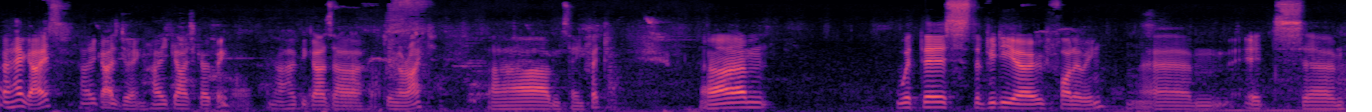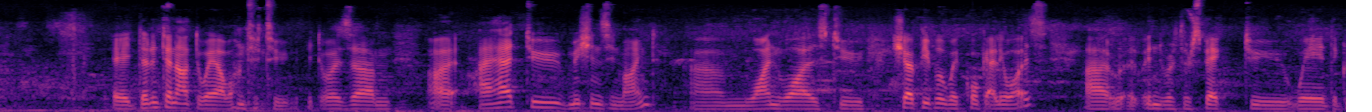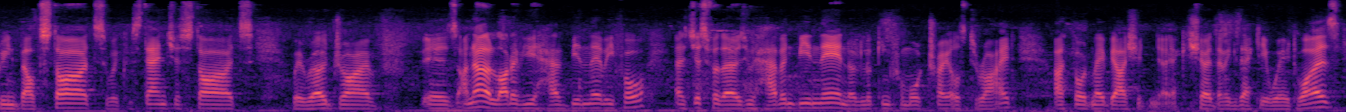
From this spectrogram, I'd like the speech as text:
Oh, hey guys, how you guys doing? How you guys coping? I hope you guys are doing alright. Um, staying fit. Um, with this, the video following, um, it's um, it didn't turn out the way I wanted to. It was um, I I had two missions in mind. Um, one was to show people where Cork Alley was, uh, in with respect to where the green belt starts, where Constantia starts, where Rhodes Drive is. I know a lot of you have been there before. As just for those who haven't been there and are looking for more trails to ride, I thought maybe I should I could show them exactly where it was.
